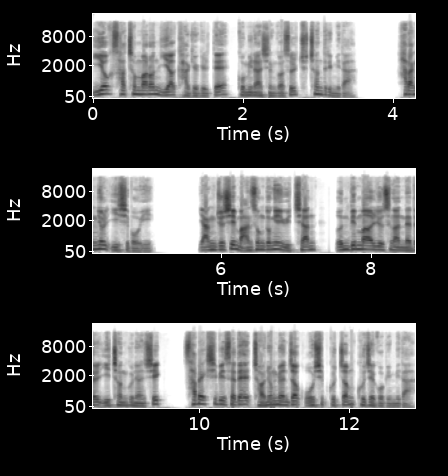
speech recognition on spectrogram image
2억 4천만 원 이하 가격일 때 고민하시는 것을 추천드립니다. 하락률 25위. 양주시 만송동에 위치한 은빛마을 유승안내들 2009년식 412세대 전용 면적 59.9제곱입니다.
